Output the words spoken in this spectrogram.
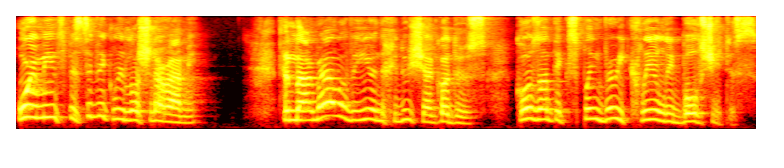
Or it means specifically Lashon Arami? The Maharal over here in the Chidush HaGodus goes on to explain very clearly both shittas.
